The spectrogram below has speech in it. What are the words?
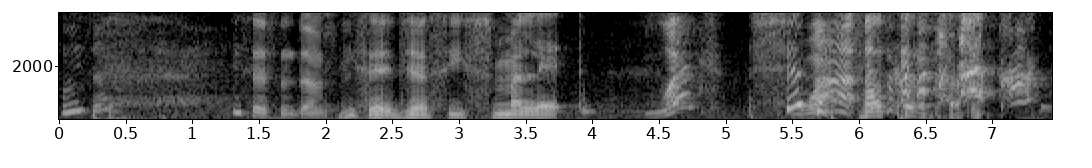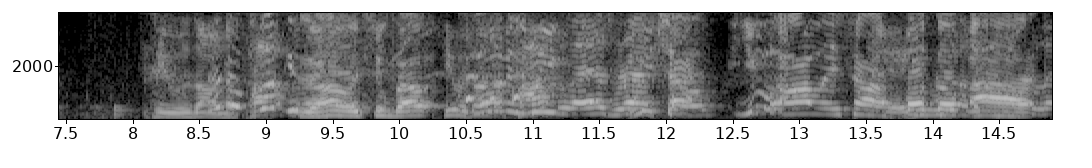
Who he said? He said some dumb shit. he said Jussie Smollett. What? Shut Why? the fuck up. He was on What the, the fuck is popular. wrong with you, bro? He was Soon on a as we- popular ass rap we show. you always try Hey, to fuck up our. popular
